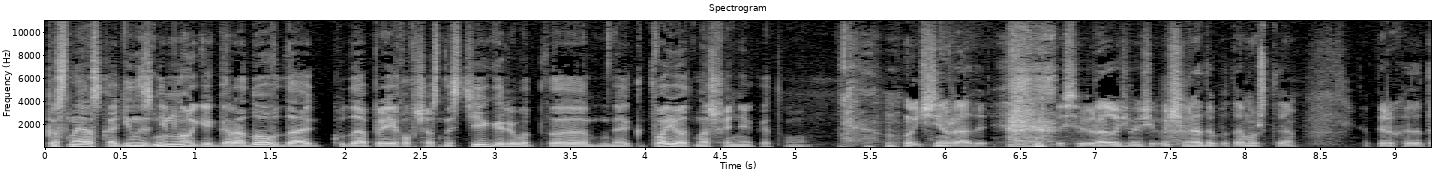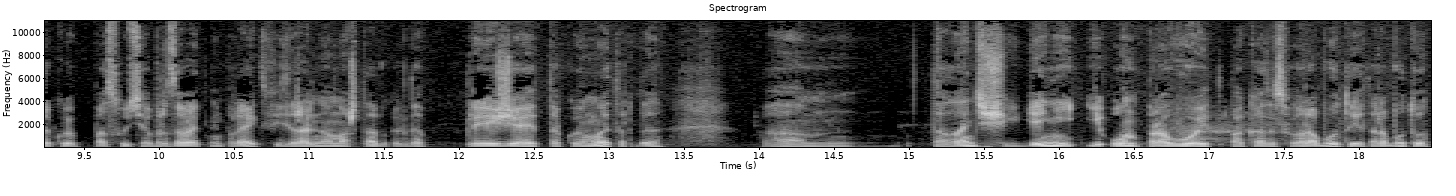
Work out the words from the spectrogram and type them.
Красноярск один из немногих городов, да, куда приехал, в частности, Игорь. Вот твое отношение к этому? Мы очень рады. То есть очень, очень, очень рады, потому что, во-первых, это такой, по сути, образовательный проект федерального масштаба, когда приезжает такой мэтр, да, талантище, гений, и он проводит, показывает свою работу, и эту работу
